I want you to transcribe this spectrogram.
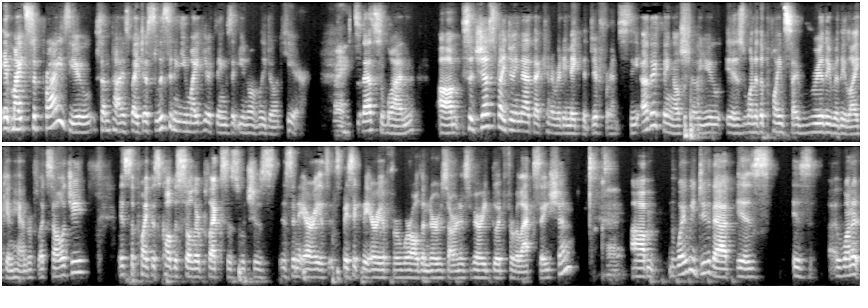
It might surprise you sometimes by just listening, you might hear things that you normally don't hear. Right. So that's one. Um, so just by doing that, that can already make the difference. The other thing I'll show you is one of the points I really, really like in hand reflexology. It's the point that's called the solar plexus, which is, is an area, it's, it's basically the area for where all the nerves are and is very good for relaxation. Okay. Um, the way we do that is is I want to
